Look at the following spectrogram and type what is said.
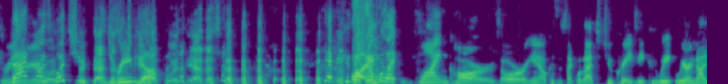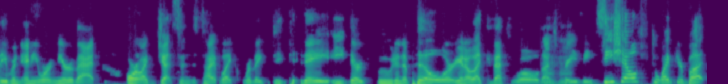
three, that three was Rambo- what you like that- that's dreamed came up? with. Yeah, that's. Yeah, because Well, it can't be like flying cars or, you know, because it's like, well, that's too crazy because we, we are not even anywhere near that. Or like Jetsons type, like where they t- t- they eat their food in a pill or, you know, like that's, whoa, that's Mhm. crazy. Seashells to wipe your butt?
